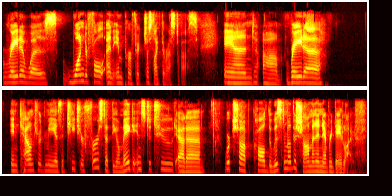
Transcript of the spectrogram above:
Rada was wonderful and imperfect, just like the rest of us. And um, Rada encountered me as a teacher first at the Omega Institute at a workshop called The Wisdom of the Shaman in Everyday Life.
